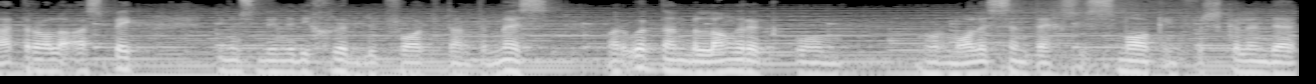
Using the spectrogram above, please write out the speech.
laterale aspek en ons doen dit die groot bloedvate dan te mis, maar ook dan belangrik om normale sintuig so smaak en verskillende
